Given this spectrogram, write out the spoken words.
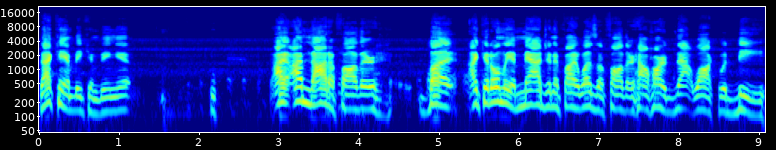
That can't be convenient. I, I'm not a father, but I could only imagine if I was a father how hard that walk would be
